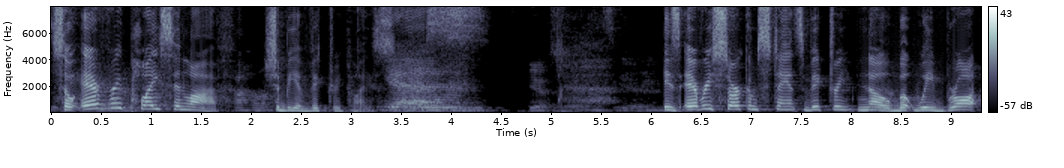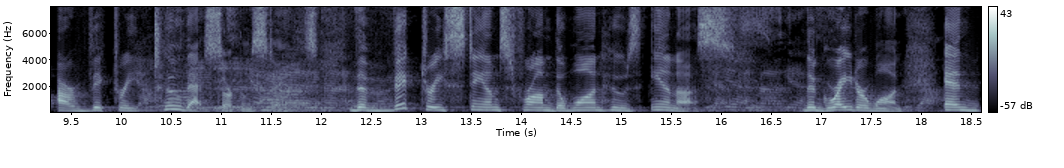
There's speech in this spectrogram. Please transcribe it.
So every place in life uh-huh. should be a victory place. Yes. Is every circumstance victory? No, but we brought our victory to that circumstance. The victory stems from the one who's in us the greater one. And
